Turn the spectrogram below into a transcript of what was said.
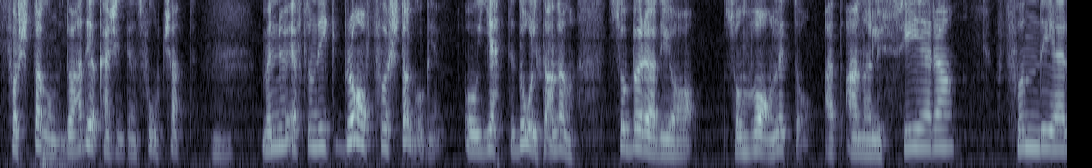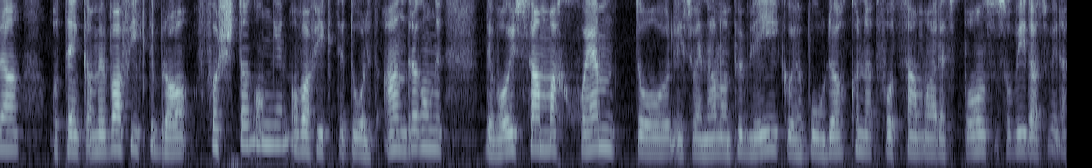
första gången, då hade jag kanske inte ens fortsatt. Men nu eftersom det gick bra första gången och jättedåligt andra gången, så började jag som vanligt då att analysera, fundera och tänka, men varför gick det bra första gången och varför gick det dåligt andra gången? Det var ju samma skämt och liksom en annan publik och jag borde ha kunnat få samma respons och så vidare. Och så vidare.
